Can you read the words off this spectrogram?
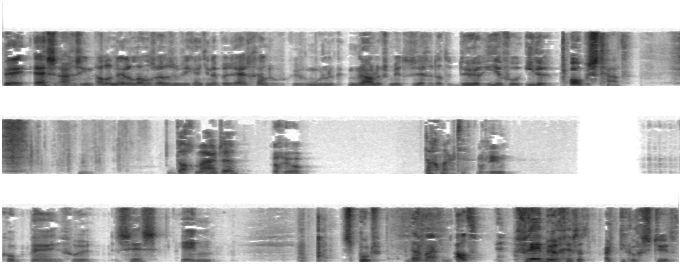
PS, aangezien alle Nederlanders wel eens een weekendje naar Parijs gaan, hoef ik u vermoedelijk nauwelijks meer te zeggen dat de deur hier voor ieder open staat. Dag Maarten. Dag Joop, Dag Maarten. nog Lien. Kopij voor 6-1. Spoed. Dag Maarten. Ad, Vreeburg heeft het artikel gestuurd.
